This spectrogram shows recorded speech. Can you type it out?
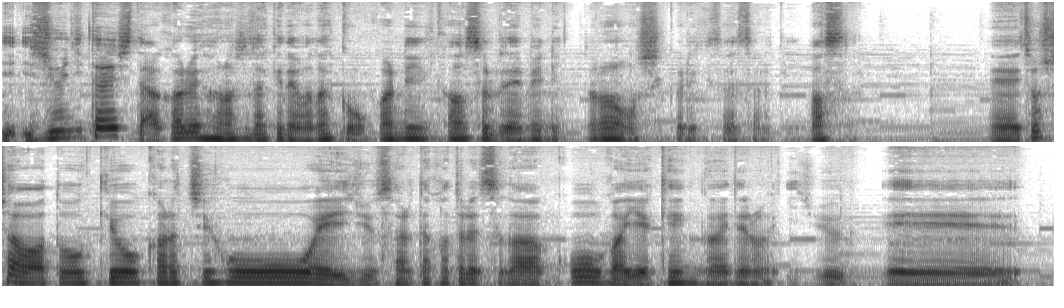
移住に対して明るい話だけではなく、お金に関するデメリットなどもしっかり記載されています。えー、著者は東京から地方へ移住された方ですが、郊外や県外での移住、えー、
